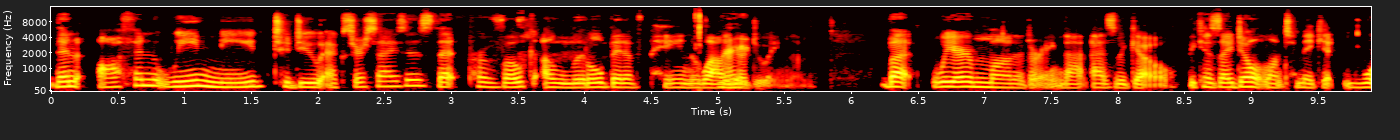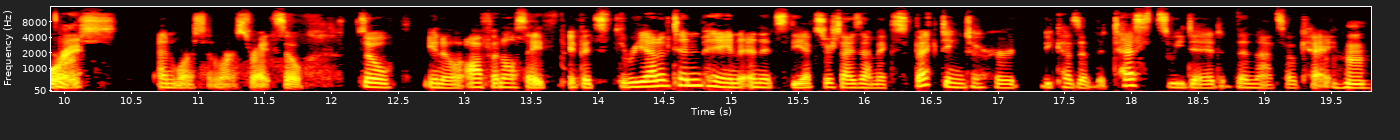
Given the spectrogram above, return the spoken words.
then often we need to do exercises that provoke a little bit of pain while you're doing them. But we are monitoring that as we go because I don't want to make it worse and worse and worse, right? So, so you know, often I'll say if it's three out of ten pain and it's the exercise I'm expecting to hurt because of the tests we did, then that's okay. Mhm.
